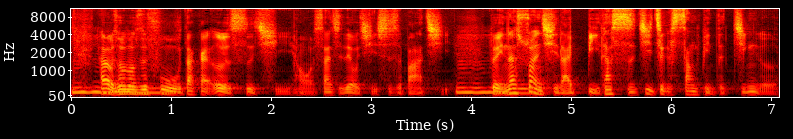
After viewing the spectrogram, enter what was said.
嗯、他有时候都是付大概二十四期，哈，三十六期、四十八期。嗯，对，那算起来比他实际这个商品的金额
